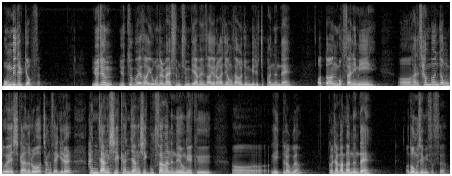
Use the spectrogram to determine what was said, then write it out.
못 믿을 게 없어요. 요즘 유튜브에서 이 오늘 말씀 준비하면서 여러 가지 영상을 좀 미리 쭉 봤는데 어떤 목사님이 어, 한 3분 정도의 시간으로 창세기를 한 장씩 한 장씩 묵상하는 내용의 그 어, 게 있더라고요. 그걸 잠깐 봤는데 어, 너무 재밌었어요.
